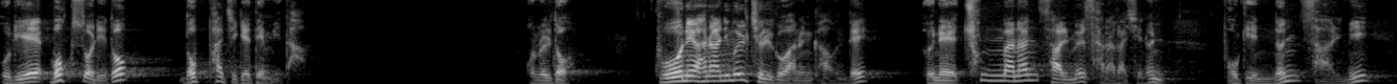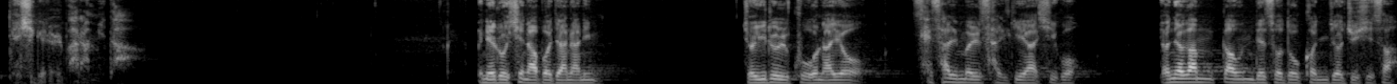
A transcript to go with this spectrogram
우리의 목소리도 높아지게 됩니다. 오늘도 구원의 하나님을 즐거워하는 가운데 은혜 충만한 삶을 살아가시는 복이 있는 삶이 되시기를 바랍니다. 은혜로신 아버지 하나님, 저희를 구원하여 새 삶을 살게 하시고 연약함 가운데서도 건져 주시사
